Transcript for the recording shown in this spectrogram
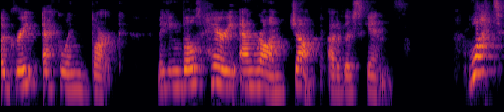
a great echoing bark, making both Harry and Ron jump out of their skins. What?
